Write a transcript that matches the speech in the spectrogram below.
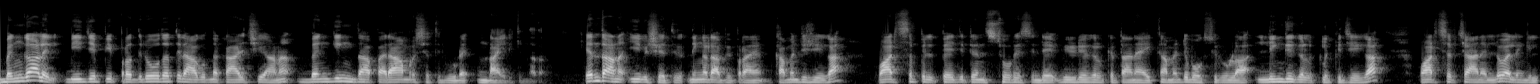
ബംഗാളിൽ ബി ജെ പി പ്രതിരോധത്തിലാകുന്ന കാഴ്ചയാണ് ബെങ്കിങ് ദ പരാമർശത്തിലൂടെ ഉണ്ടായിരിക്കുന്നത്. എന്താണ് ഈ വിഷയത്തിൽ നിങ്ങളുടെ അഭിപ്രായം? കമന്റ് ചെയ്യുക. വാട്സപ്പിൽ പേജ് ടെൻ സ്റ്റോറീസിന്റെ വീഡിയോകൾ കിട്ടാനായി കമന്റ് ബോക്സിലുള്ള ലിങ്കുകൾ ക്ലിക്ക് ചെയ്യുക. വാട്സപ്പ് ചാനലിലോ അല്ലെങ്കിൽ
